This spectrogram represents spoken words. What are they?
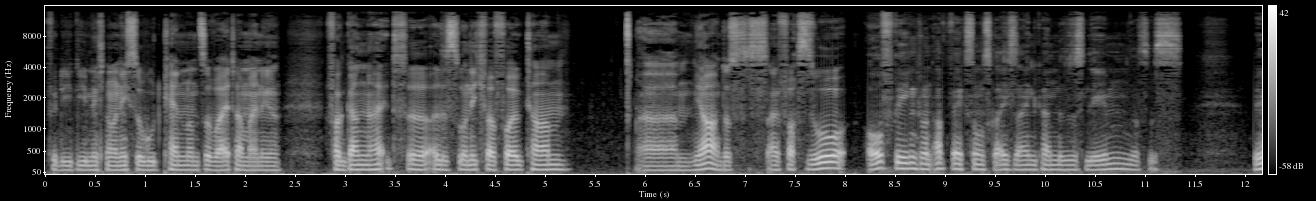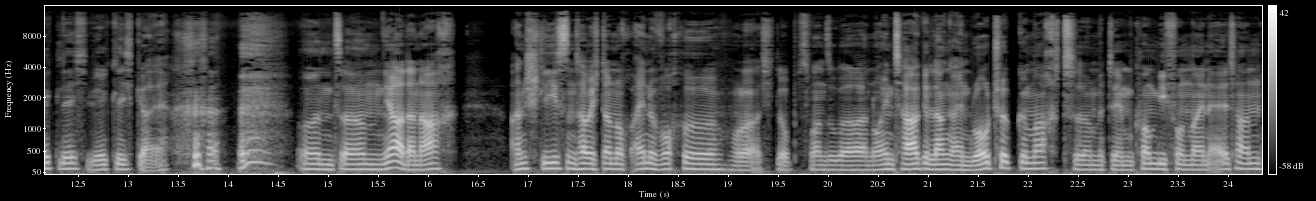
für die, die mich noch nicht so gut kennen und so weiter, meine Vergangenheit äh, alles so nicht verfolgt haben. Ähm, ja, dass es einfach so aufregend und abwechslungsreich sein kann, dieses Leben. Das ist wirklich, wirklich geil. und ähm, ja, danach Anschließend habe ich dann noch eine Woche oder ich glaube, es waren sogar neun Tage lang einen Roadtrip gemacht äh, mit dem Kombi von meinen Eltern,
